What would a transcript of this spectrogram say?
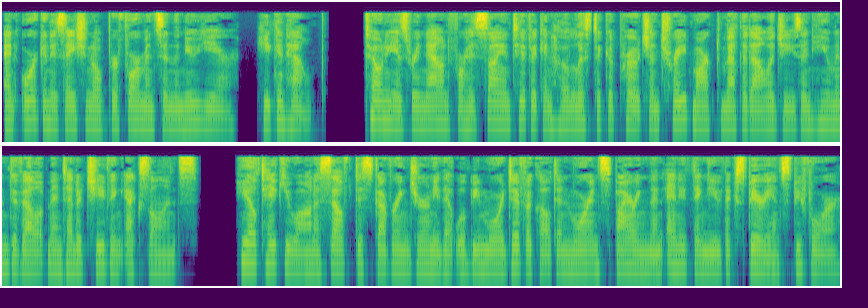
and organizational performance in the new year, he can help. Tony is renowned for his scientific and holistic approach and trademarked methodologies in human development and achieving excellence. He'll take you on a self discovering journey that will be more difficult and more inspiring than anything you've experienced before.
